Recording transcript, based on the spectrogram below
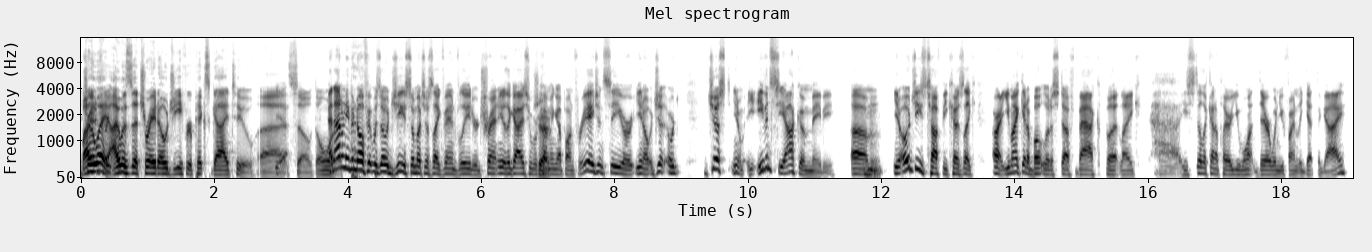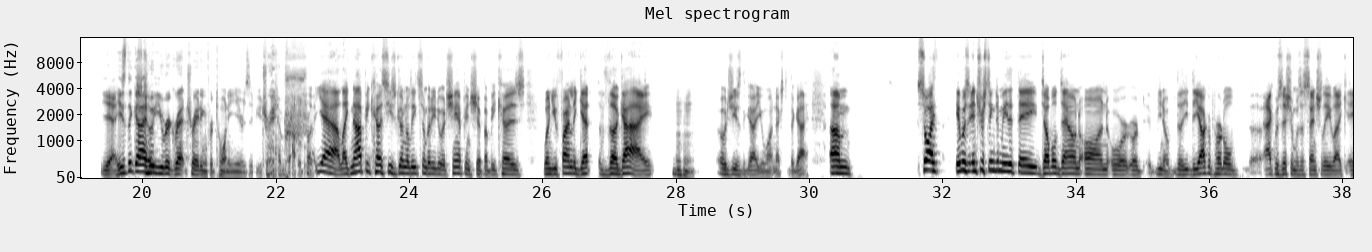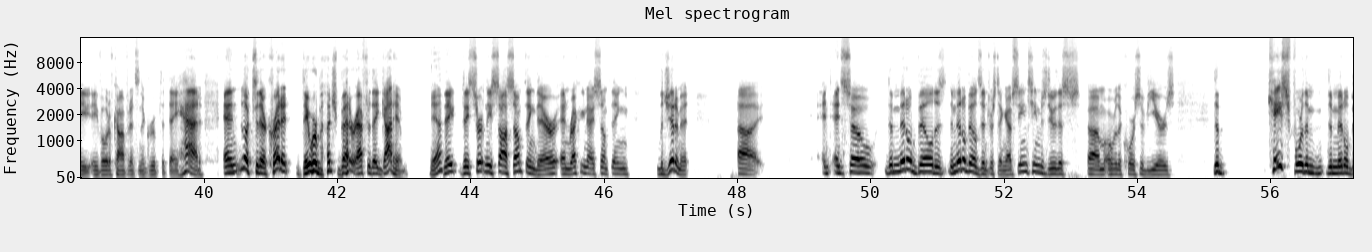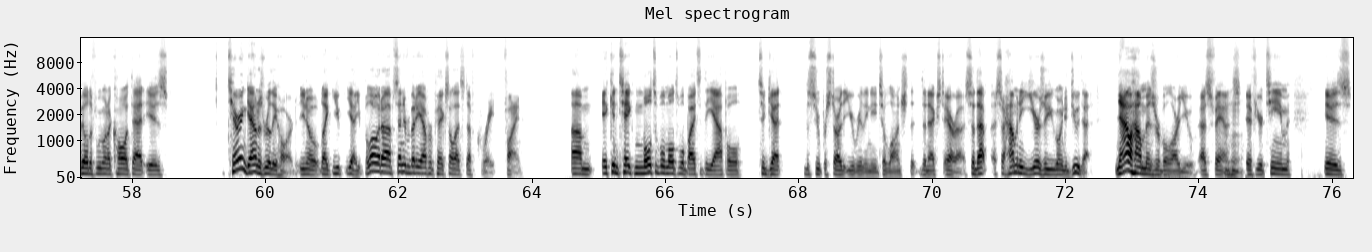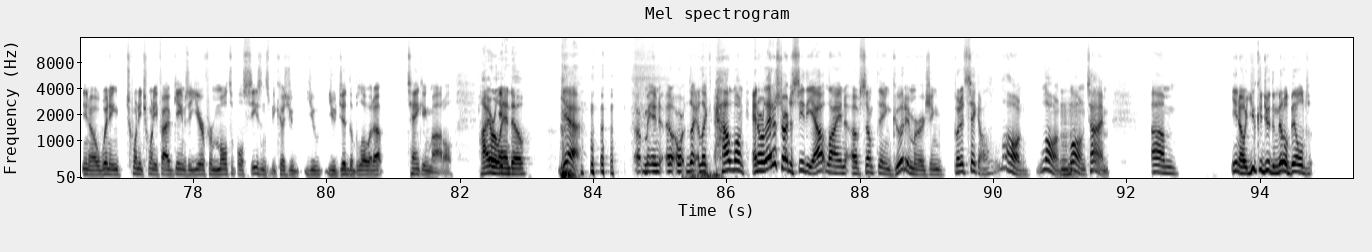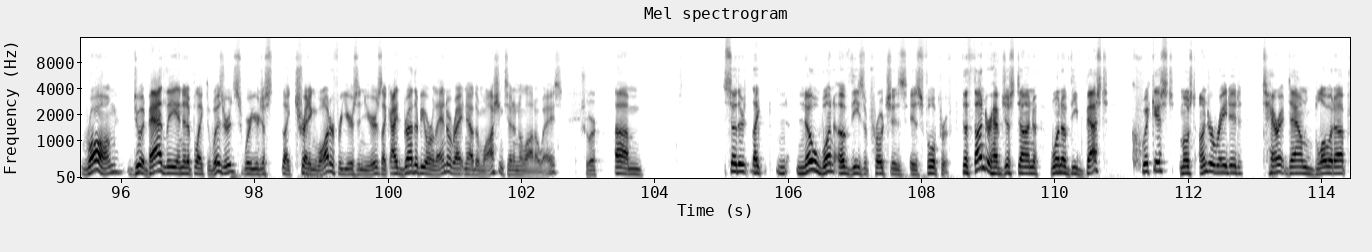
By the way, for, I was a trade OG for picks guy too. Uh, yeah. So don't worry. And I don't even know if it was OG so much as like VanVleet or Trent, you know, the guys who were sure. coming up on free agency or you know, just or just you know, even Siakam maybe. Um, mm-hmm. you know, OG's tough because like, all right, you might get a boatload of stuff back, but like, ah, he's still the kind of player you want there when you finally get the guy. Yeah, he's the guy who you regret trading for 20 years if you trade him, probably. Yeah, like not because he's going to lead somebody to a championship, but because when you finally get the guy, mm-hmm. OG is the guy you want next to the guy. Um, so I, it was interesting to me that they doubled down on, or, or you know, the the Jakob Poeltl uh, acquisition was essentially like a, a vote of confidence in the group that they had. And look, to their credit, they were much better after they got him. Yeah, they they certainly saw something there and recognized something legitimate. Uh, and and so the middle build is the middle build's interesting. I've seen teams do this um, over the course of years. The case for the the middle build, if we want to call it that, is tearing down is really hard. You know, like you, yeah, you blow it up, send everybody out for picks, all that stuff. Great, fine. Um, it can take multiple, multiple bites at the apple to get the superstar that you really need to launch the, the next era. So that, so how many years are you going to do that? Now, how miserable are you as fans mm-hmm. if your team is, you know, winning 20, 25 games a year for multiple seasons because you, you, you did the blow it up tanking model. Hi, Orlando. It, yeah. I mean, uh, or like how long? And Orlando's starting to see the outline of something good emerging, but it's taken a long, long, mm-hmm. long time. Um, you know, you could do the middle build wrong, do it badly, and end up like the Wizards, where you're just like treading water for years and years. Like I'd rather be Orlando right now than Washington in a lot of ways. Sure. Um, so there's like n- no one of these approaches is foolproof. The Thunder have just done one of the best, quickest, most underrated tear it down, blow it up,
